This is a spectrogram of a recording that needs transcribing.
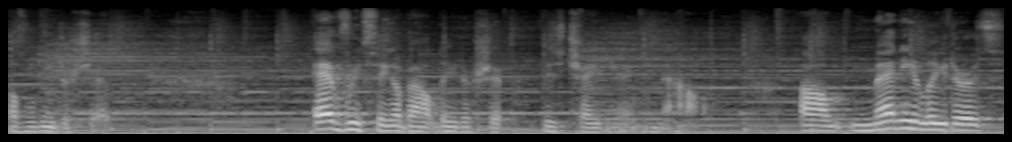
of leadership? Everything about leadership is changing now. Um, many leaders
